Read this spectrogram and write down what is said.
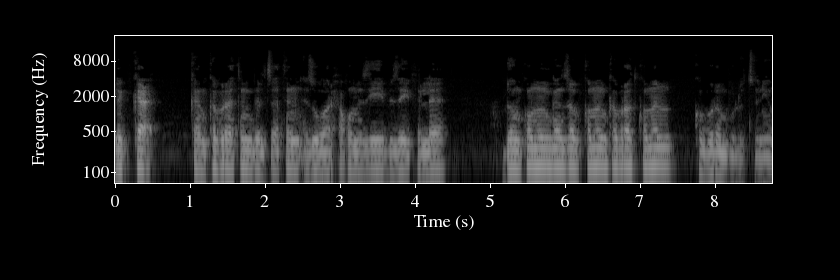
ልክዕ ከም ክብረትን ብልጸትን እዚ ወርሕኹም እዚ ብዘይፍለ፣ ደምኩምን ገንዘብኩምን ክብረትኩምን ክቡርን ብሉጽን እዩ።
